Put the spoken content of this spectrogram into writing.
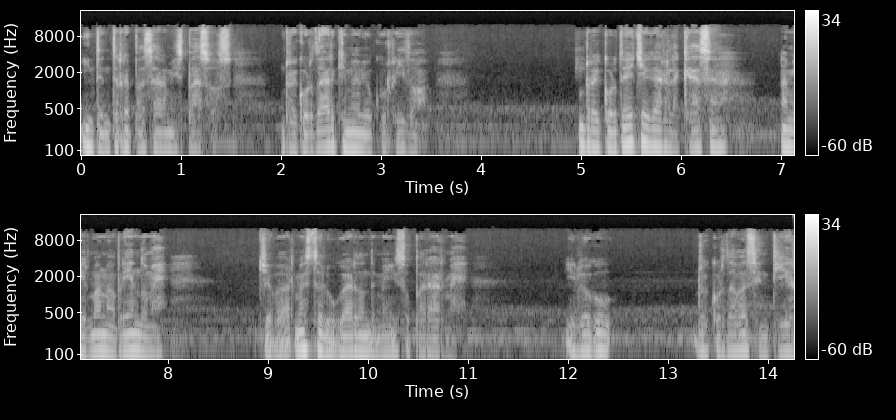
Intenté repasar mis pasos, recordar qué me había ocurrido. Recordé llegar a la casa, a mi hermano abriéndome, llevarme a este lugar donde me hizo pararme. Y luego recordaba sentir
